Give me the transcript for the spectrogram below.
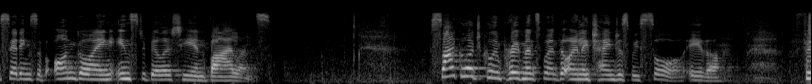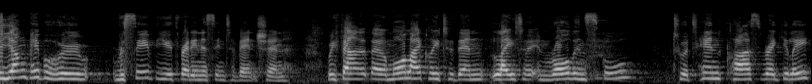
settings of ongoing instability and violence. Psychological improvements weren't the only changes we saw either. For young people who received the youth readiness intervention, we found that they were more likely to then later enrol in school, to attend class regularly,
